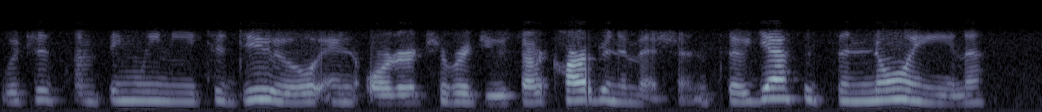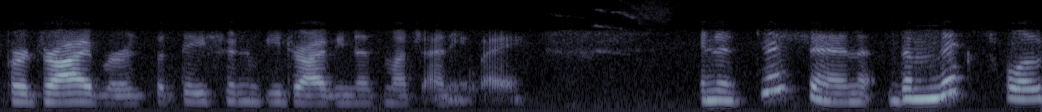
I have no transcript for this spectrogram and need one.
which is something we need to do in order to reduce our carbon emissions. So, yes, it's annoying for drivers, but they shouldn't be driving as much anyway. In addition, the mixed flow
